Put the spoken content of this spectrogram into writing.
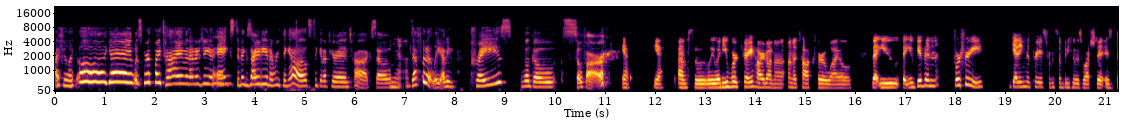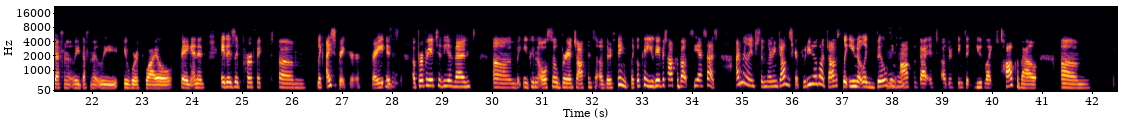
I feel like, oh, yay, it was worth my time and energy and angst and anxiety and everything else to get up here and talk. So, yeah. definitely, I mean, praise will go so far. Yes, yes, absolutely. When you've worked very hard on a on a talk for a while that you that you've given for free, getting the praise from somebody who has watched it is definitely definitely a worthwhile thing, and it it is a perfect um like icebreaker right? Mm-hmm. It's appropriate to the event um, but you can also branch off into other things. Like okay you gave a talk about css i'm really interested in learning javascript. What do you know about javascript like you know like building mm-hmm. off of that into other things that you'd like to talk about um,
